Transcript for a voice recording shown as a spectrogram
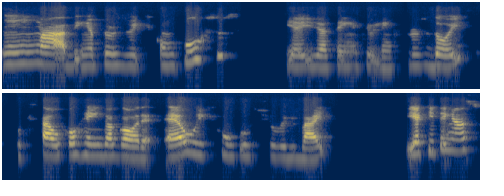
uma abinha para os Wiki concursos, e aí já tem aqui o link para os dois. O que está ocorrendo agora é o Wiki concurso Chuva de Bytes. E aqui tem as,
